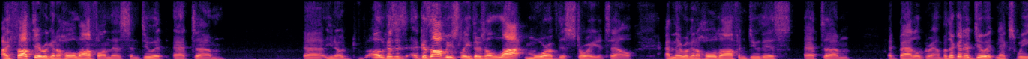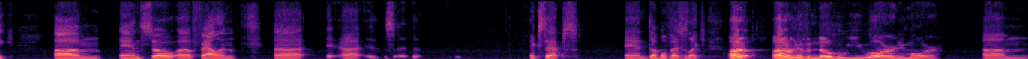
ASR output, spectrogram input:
i thought they were going to hold off on this and do it at um uh you know because it's because obviously there's a lot more of this story to tell and they were going to hold off and do this at um at Battleground, but they're going to do it next week. Um, and so uh, Fallon uh, uh, uh, accepts, and Double Vest is like, I I don't even know who you are anymore. Um,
